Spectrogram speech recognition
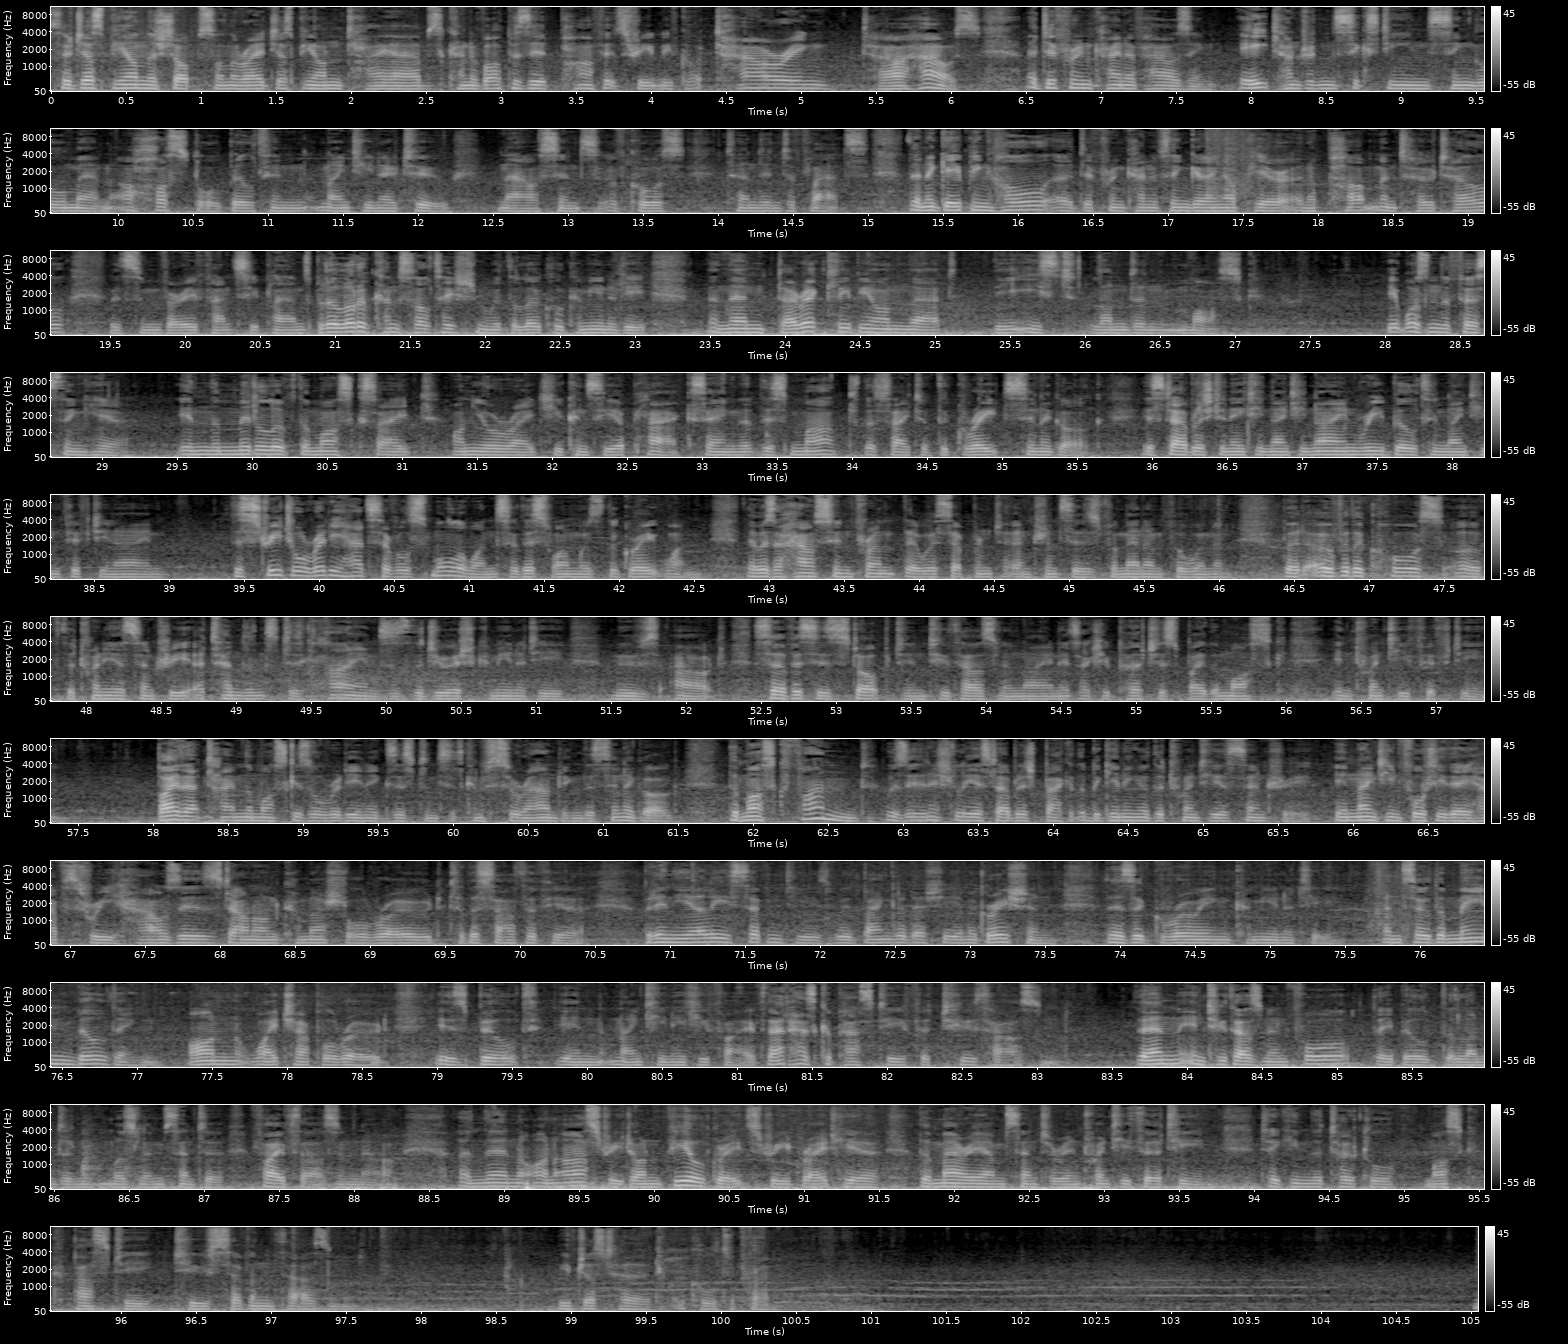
So just beyond the shops on the right, just beyond Tayyabs, kind of opposite Parfett Street, we've got towering Tower House, a different kind of housing. 816 single men, a hostel built in 1902, now since, of course, turned into flats. Then a gaping hole, a different kind of thing going up here, an apartment hotel with some very fancy plans, but a lot of consultation with the local community. And then directly beyond that, the East London Mosque. It wasn't the first thing here. In the middle of the mosque site, on your right, you can see a plaque saying that this marked the site of the Great Synagogue, established in 1899, rebuilt in 1959. The street already had several smaller ones, so this one was the great one. There was a house in front, there were separate entrances for men and for women. But over the course of the 20th century, attendance declines as the Jewish community moves out. Services stopped in 2009. It's actually purchased by the mosque in 2015. By that time, the mosque is already in existence. It's kind of surrounding the synagogue. The Mosque Fund was initially established back at the beginning of the 20th century. In 1940, they have three houses down on Commercial Road to the south of here. But in the early 70s, with Bangladeshi immigration, there's a growing community. And so the main building on Whitechapel Road is built in 1985. That has capacity for 2,000. Then in 2004, they built the London Muslim Centre, 5,000 now. And then on our street, on Fieldgate Street, right here, the Maryam Centre in 2013, taking the total mosque capacity to 7,000. We've just heard a call to prayer.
